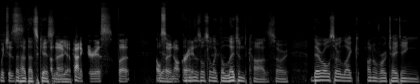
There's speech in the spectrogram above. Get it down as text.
which is that have that scarcity. know, Yeah, kind of curious, but also Yeah, not great. And then there's also like the legend cars, so they're also like on a rotating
